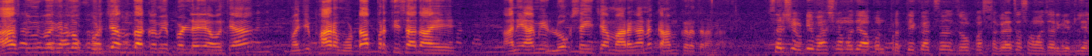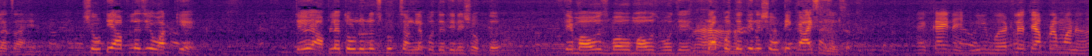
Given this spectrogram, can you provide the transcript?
आज तुम्ही बघितलं खुर्च्या सुद्धा कमी पडलेल्या होत्या. म्हणजे फार मोठा प्रतिसाद आहे आणि आम्ही लोकशाहीच्या मार्गाने काम करत राहणार. सर शेवटी भाषणामध्ये आपण प्रत्येकाचं जवळपास सगळ्याचा समाचार घेतलेलाच आहे. शेवटी आपलं जे वाक्य आहे ते आपल्या तोंडूनच खूप चांगल्या पद्धतीने शोभतं. ते माऊस भाऊ माऊस भाऊ ते त्या पद्धतीने शेवटी काय सांगाल सर? नाही काही नाही. मी म्हटलं त्याप्रमाणे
